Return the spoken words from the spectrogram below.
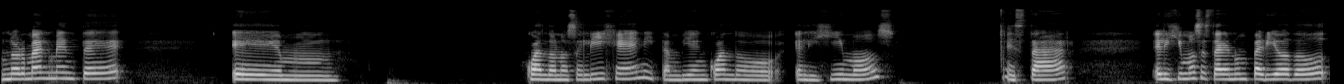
Normalmente, em, cuando nos eligen y también cuando elegimos estar, elegimos estar en un periodo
